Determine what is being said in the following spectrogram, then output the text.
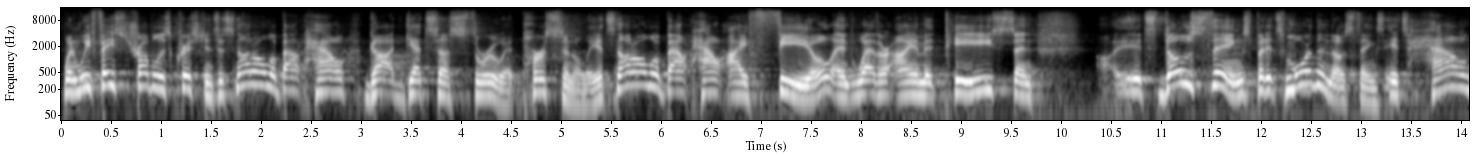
When we face trouble as Christians, it's not all about how God gets us through it personally. It's not all about how I feel and whether I am at peace. And uh, it's those things, but it's more than those things. It's how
